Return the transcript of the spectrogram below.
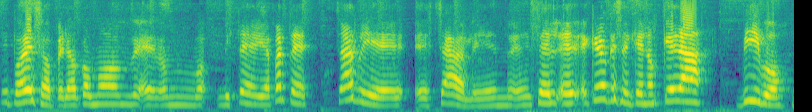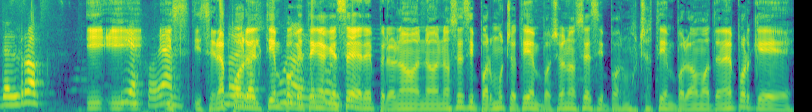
Sí, por eso, pero como, eh, um, viste, y aparte, Charlie es, Charlie, es el- creo que es el que nos queda vivo del rock. Y, y- Viejo, de y- antes. y será Uno por los- el tiempo que tenga que últimos. ser, ¿eh? pero no, no, no sé si por mucho tiempo. Yo no sé si por mucho tiempo lo vamos a tener porque,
